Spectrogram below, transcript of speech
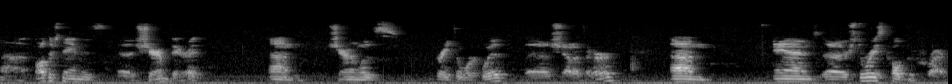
Uh, author's name is uh, Sharon Barrett. Um, Sharon was great to work with. Uh, shout out to her. And uh, her story is called The Room.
